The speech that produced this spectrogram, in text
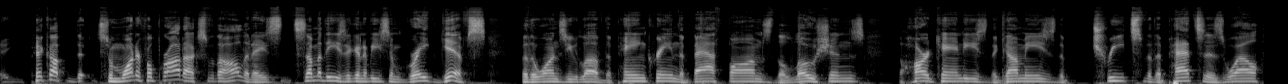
you pick up the, some wonderful products for the holidays. Some of these are going to be some great gifts for the ones you love: the pain cream, the bath bombs, the lotions, the hard candies, the gummies, the treats for the pets as well.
